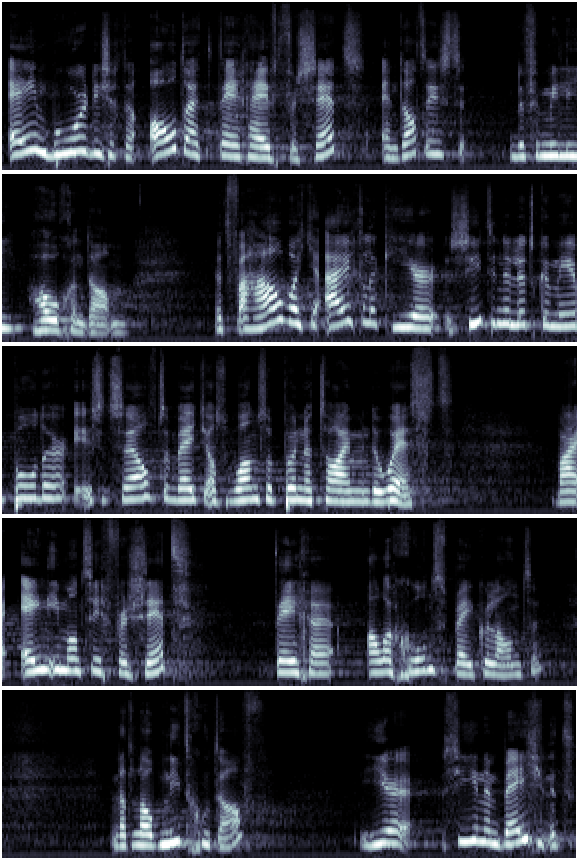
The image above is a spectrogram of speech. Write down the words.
één boer die zich er altijd tegen heeft verzet. En dat is de familie Hogendam. Het verhaal wat je eigenlijk hier ziet in de Lutkemeerpolder is hetzelfde een beetje als Once Upon a Time in the West waar één iemand zich verzet tegen alle grondspeculanten. En dat loopt niet goed af. Hier zie je een beetje het,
